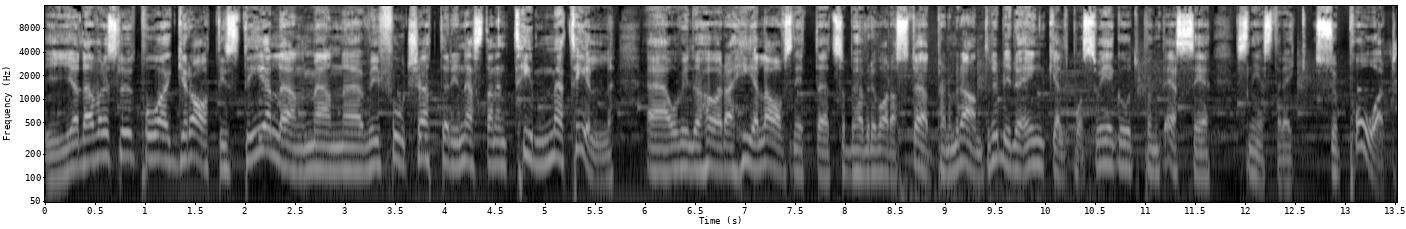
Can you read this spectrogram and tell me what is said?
Ja, där var det slut på gratisdelen, men eh, vi fortsätter i nästan en timme till. Eh, och vill du höra hela avsnittet så behöver du vara stödprenumerant. Det blir du enkelt på svegot.se support.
